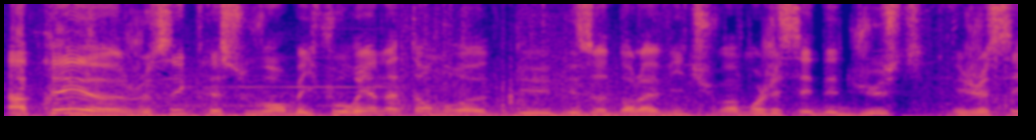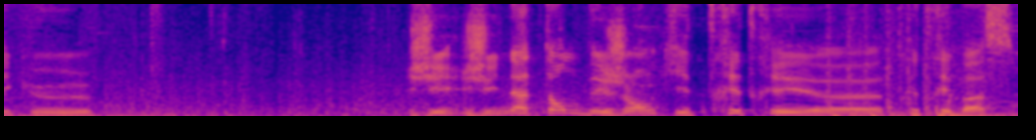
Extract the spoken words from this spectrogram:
Après, euh, je sais que très souvent, bah, il faut rien attendre euh, des, autres dans la vie, tu vois. Moi, j'essaie d'être juste, mais je sais que j'ai une attente des gens qui est très très euh, très très basse.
